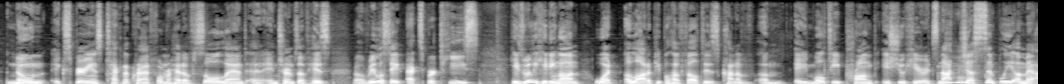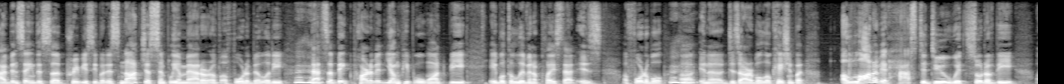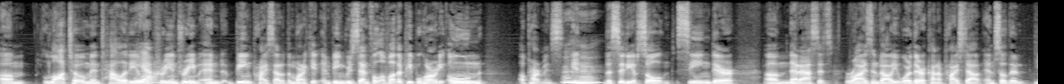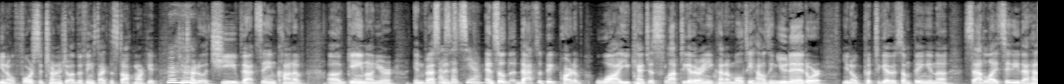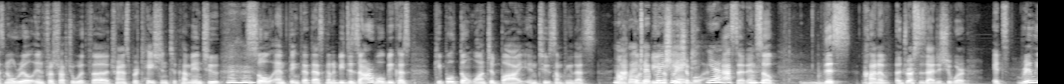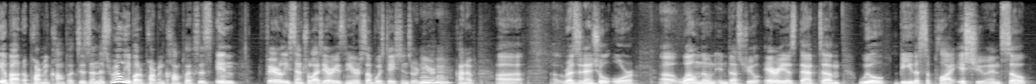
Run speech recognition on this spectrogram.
known, experienced technocrat, former head of Seoul Land, uh, in terms of his uh, real estate expertise, he's really hitting on what a lot of people have felt is kind of um, a multi-pronged issue here. It's not mm-hmm. just simply a. Ma- I've been saying this uh, previously, but it's not just simply a matter of affordability. Mm-hmm. That's a big part of it. Young people want to be able to live in a place that is affordable uh, mm-hmm. uh, in a desirable location, but a lot of it has to do with sort of the um, lotto mentality of yeah. the Korean dream and being priced out of the market and being resentful of other people who already own apartments mm-hmm. in the city of Seoul, seeing their um, net assets rise in value where they're kind of priced out and so they're you know forced to turn into other things like the stock market mm-hmm. to try to achieve that same kind of uh, gain on your investments Assets, yeah. and so th- that's a big part of why you can't just slap together any kind of multi-housing unit or you know put together something in a satellite city that has no real infrastructure with uh, transportation to come into mm-hmm. Seoul and think that that's going to be desirable because people don't want to buy into something that's not, not going, going, to, be an appreciable yeah. asset and mm-hmm. so this kind of addresses that issue where it's really about apartment complexes, and it's really about apartment complexes in fairly centralized areas near subway stations or near mm-hmm. kind of uh, uh, residential or uh, well-known industrial areas that um, will be the supply issue. And so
